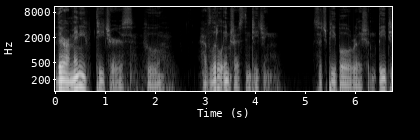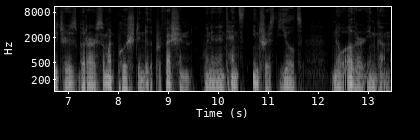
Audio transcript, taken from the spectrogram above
There are many teachers who have little interest in teaching. Such people really shouldn't be teachers, but are somewhat pushed into the profession when an intense interest yields no other income.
